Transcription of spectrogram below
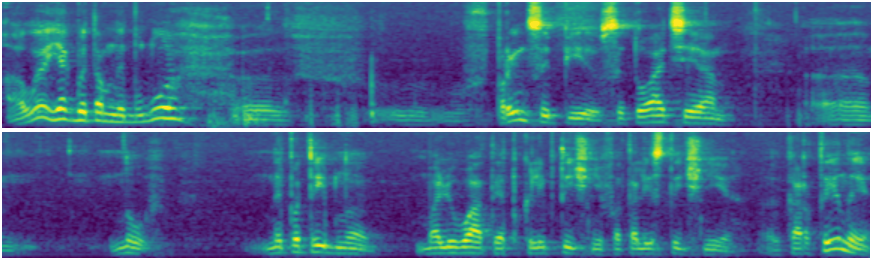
Але як би там не було, е, в принципі, ситуація е, ну, не потрібно малювати апокаліптичні фаталістичні е, картини.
